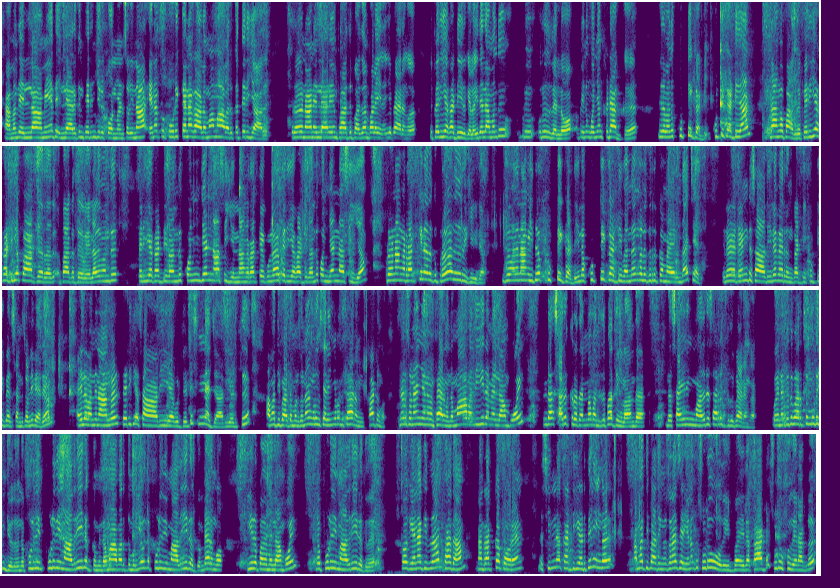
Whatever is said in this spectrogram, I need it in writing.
நான் வந்து எல்லாமே எல்லாருக்கும் தெரிஞ்சிருக்கோன்னு சொல்லி நான் எனக்கு கூடி காலமா மாவு வறுக்க தெரியாது. பிறகு நான் எல்லாரையும் பார்த்து பார்த்து தான் பழைய நெஞ்சு பாருங்க பெரிய கட்டி இருக்கല്ലോ இதெல்லாம் வந்து இப்படி உருதுதல்லோ அப்படின்னு கொஞ்சம் கிடாக்கு. இதுல வந்து குட்டி கட்டி. குட்டி கட்டி தான் நாங்க பாக்குறோம். பெரிய கட்டியை பாக்குறது பார்க்க தேவையில்லை. அது வந்து பெரிய கட்டி வந்து கொஞ்சம் நசியும். நாங்க ரக்கைக்குள்ள பெரிய கட்டி வந்து கொஞ்சம் நாசியம். அப்புறம் நாங்க ரக்கினதுக்கு பிறகு அது இறுகிடும். இப்ப வந்து நாங்க இதை குட்டி கட்டி இந்த குட்டி கட்டி வந்து எங்களுக்கு இறுக்கமா இருந்தா சரி. இதுல ரெண்டு சாதியில வரும் கட்டி குட்டி பெருசுன்னு சொல்லி வரும். அதுல வந்து நாங்கள் பெரிய சாதியை விட்டுட்டு சின்ன சாதி எடுத்து அமர்த்தி பார்த்தோம்னு சொன்னா எங்களுக்கு சரி இங்க வந்து பாருங்க காட்டுங்க. என்ன சொன்னா இங்க பாருங்க இந்த மா வந்து ஈரம் எல்லாம் போய் இந்த சறுக்குற தன்மை வந்துட்டு பாத்தீங்களா? அந்த இந்த சைனிங் மாதிரி சறுக்குது பாருங்க. எனக்கு இது வறுத்து முடிஞ்சது. இந்த புழுதி புழுதி மாதிரி இருக்கும். இந்த மா வறுத்து முடியும். இந்த புழுதி மாதிரி இருக்கும். பாருங்கோ ஈரப்பதம் எல்லாம் போய் இந்த புழுதி மாதிரி இருக்குது. ஓகே எனக்கு இதுதான் பதம். நான் ரக்க போறேன். இந்த சின்ன கட்டி எடுத்து நீங்கள் அமர்த்தி பார்த்தீங்கன்னு சொன்னா சரி எனக்கு சுடுகுது இப்போ இதை காட்ட சுடுகுது எனக்கு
